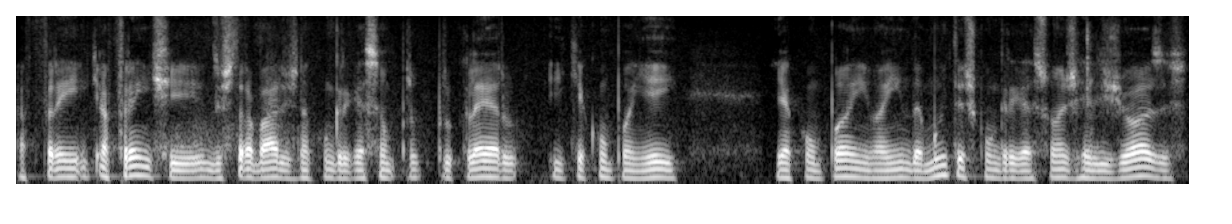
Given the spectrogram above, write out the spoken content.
à frente, à frente dos trabalhos na congregação para o clero e que acompanhei e acompanho ainda muitas congregações religiosas,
